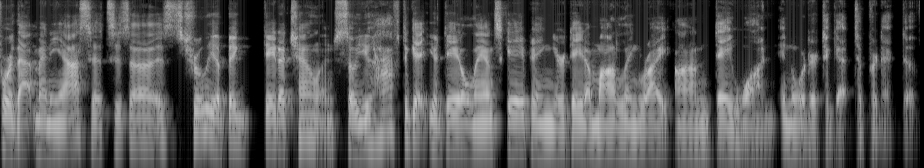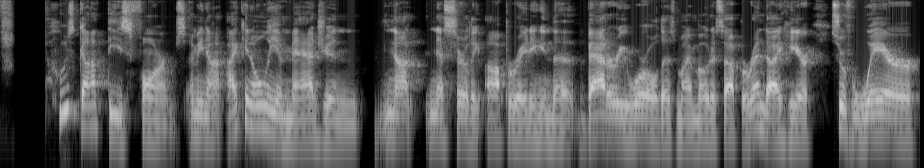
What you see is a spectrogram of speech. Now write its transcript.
for that many assets is a is truly a big data challenge. So you have to get your data landscaping, your data modeling right on day one in order to get to predictive. Who's got these farms? I mean, I, I can only imagine not necessarily operating in the battery world as my modus operandi here, sort of where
